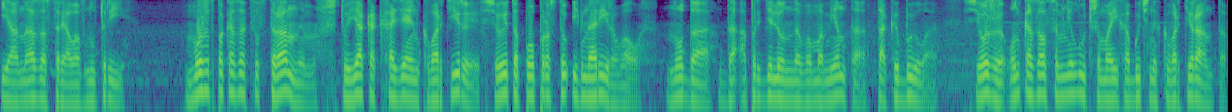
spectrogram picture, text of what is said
и она застряла внутри. Может показаться странным, что я, как хозяин квартиры, все это попросту игнорировал, но да, до определенного момента так и было. Все же он казался мне лучше моих обычных квартирантов.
